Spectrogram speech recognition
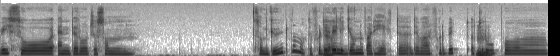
Vi så Enver Hoxha som som Gud, på en måte. Fordi Ja. religion var helt eh, Det var forbudt å tro Mm. på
